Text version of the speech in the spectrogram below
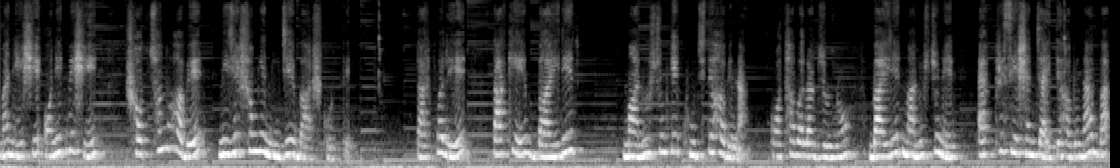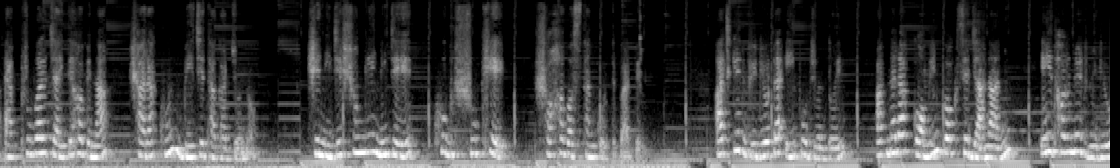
মানে সে অনেক বেশি স্বচ্ছন্দ হবে নিজের সঙ্গে নিজে বাস করতে। তার ফলে তাকে বাইরের মানুষজনকে খুঁজতে হবে না। কথা বলার জন্য বাইরের মানুষজনের অ্যাপ্রিসিয়েশন চাইতে হবে না বা অ্যাপ্রুভাল চাইতে হবে না সারাক্ষণ বেঁচে থাকার জন্য। সে নিজের সঙ্গে নিজে খুব সুখে সহাবস্থান করতে পারবে। আজকের ভিডিওটা এই পর্যন্তই। আপনারা কমেন্ট বক্সে জানান, এই ধরনের ভিডিও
